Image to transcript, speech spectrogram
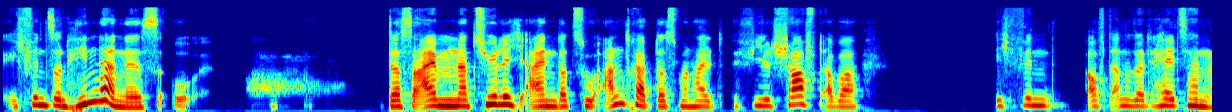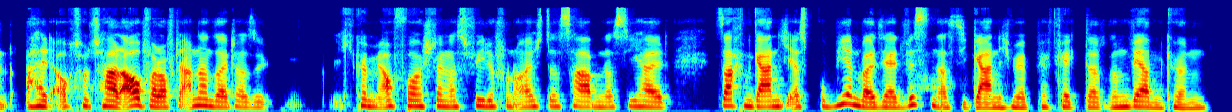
ich finde, so ein Hindernis, das einem natürlich einen dazu antreibt, dass man halt viel schafft, aber ich finde, auf der anderen Seite hält es halt auch total auf, weil auf der anderen Seite, also ich kann mir auch vorstellen, dass viele von euch das haben, dass sie halt Sachen gar nicht erst probieren, weil sie halt wissen, dass sie gar nicht mehr perfekt darin werden können.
